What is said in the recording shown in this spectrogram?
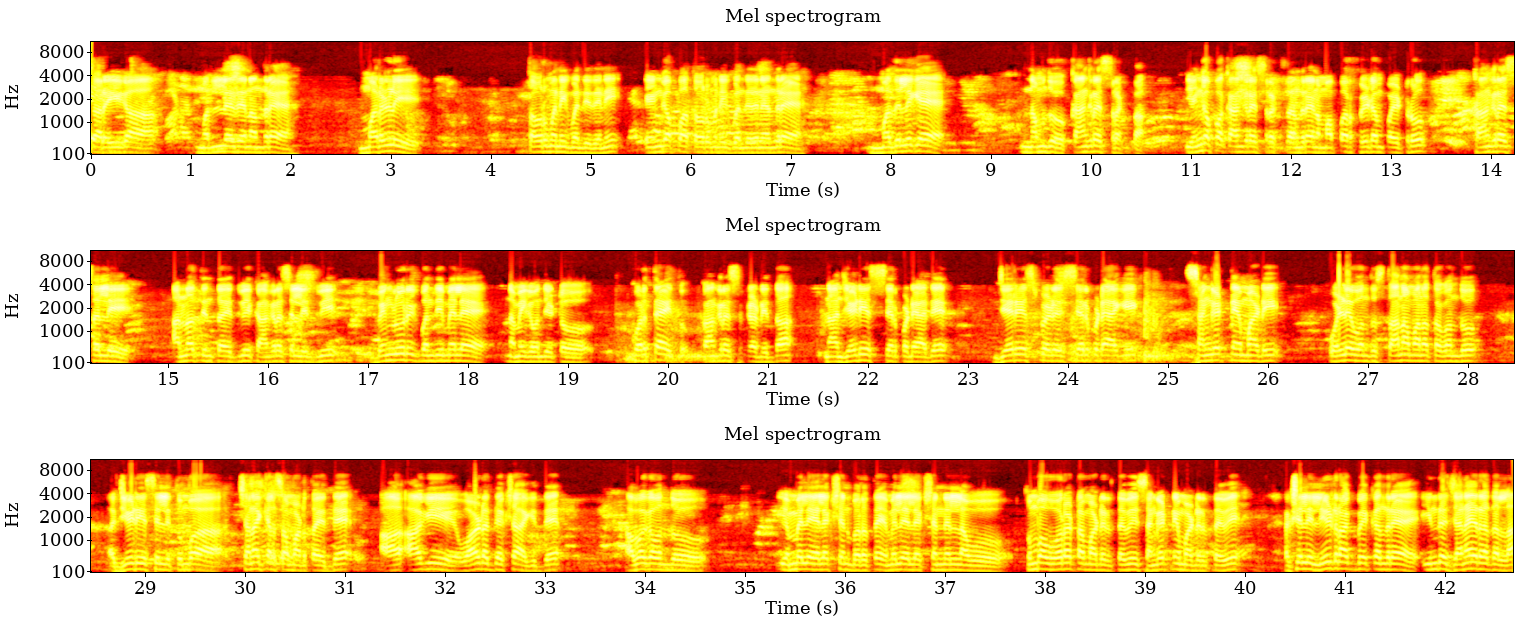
Sir, ಈಗ ಮೊದಲನೇದೇನಂದರೆ ಮರಳಿ ತವ್ರ ಮನೆಗೆ ಬಂದಿದ್ದೀನಿ. ಹೆಂಗಪ್ಪ ತವ್ರ ಮನೆಗೆ ಬಂದಿದ್ದೀನಿ ಅಂದರೆ ಮೊದಲಿಗೆ ನಮ್ಮದು ಕಾಂಗ್ರೆಸ್ ರಕ್ತ. ಹೆಂಗಪ್ಪ ಕಾಂಗ್ರೆಸ್ ರಕ್ತ ಅಂದರೆ ನಮ್ಮ ಅಪ್ಪರ್ ಫ್ರೀಡಮ್ ಫೈಟ್ರು ಕಾಂಗ್ರೆಸ್ಸಲ್ಲಿ ಅನ್ನ ತಿಂತಾ ಇದ್ವಿ, ಕಾಂಗ್ರೆಸ್ಸಲ್ಲಿ ಇದ್ವಿ. ಬೆಂಗಳೂರಿಗೆ ಬಂದ ಮೇಲೆ ನಮಗೆ ಒಂದಿಟ್ಟು ಕೊರತೆ ಆಯಿತು. ಕಾಂಗ್ರೆಸ್ ಕಡೆಯಿಂದ ನಾನು ಜೆ ಡಿ ಎಸ್ ಸೇರ್ಪಡೆ ಆದೆ. ಜೆ ಡಿ ಎಸ್ ಸೇರ್ಪಡೆ ಆಗಿ ಸಂಘಟನೆ ಮಾಡಿ ಒಳ್ಳೆಯ ಒಂದು ಸ್ಥಾನಮಾನ ತಗೊಂಡು ಜೆ ಡಿ ಎಸ್ ಅಲ್ಲಿ ತುಂಬ ಚೆನ್ನಾಗಿ ಕೆಲಸ ಮಾಡ್ತಾ ಇದ್ದೆ. ಆಗಿ ವಾರ್ಡ್ ಅಧ್ಯಕ್ಷ ಆಗಿದ್ದೆ. ಅವಾಗ ಒಂದು ಎಂ ಎಲ್ ಎ ಎಲೆಕ್ಷನ್ ಬರುತ್ತೆ. ಎಂ ಎಲ್ ಎ ಎಲೆಕ್ಷನ್ನಲ್ಲಿ ನಾವು ತುಂಬ ಹೋರಾಟ ಮಾಡಿರ್ತೇವೆ, ಸಂಘಟನೆ ಮಾಡಿರ್ತೇವೆ. ಆ್ಯಕ್ಚುಲಿ ಲೀಡರ್ ಆಗಬೇಕಂದ್ರೆ ಹಿಂದೆ ಜನ ಇರೋದಲ್ಲ,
